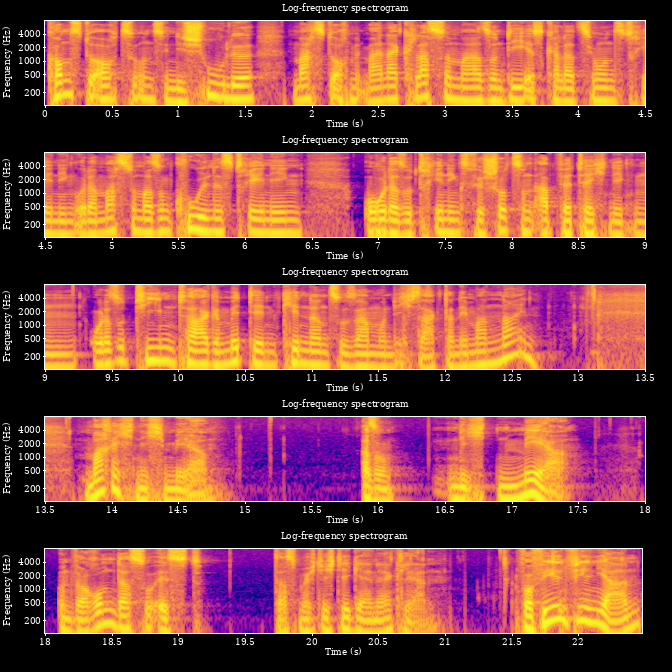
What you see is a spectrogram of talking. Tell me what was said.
Kommst du auch zu uns in die Schule? Machst du auch mit meiner Klasse mal so ein Deeskalationstraining oder machst du mal so ein Coolness-Training oder so Trainings für Schutz- und Abwehrtechniken oder so Teamtage mit den Kindern zusammen? Und ich sage dann immer, nein, mache ich nicht mehr. Also nicht mehr. Und warum das so ist, das möchte ich dir gerne erklären. Vor vielen, vielen Jahren,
